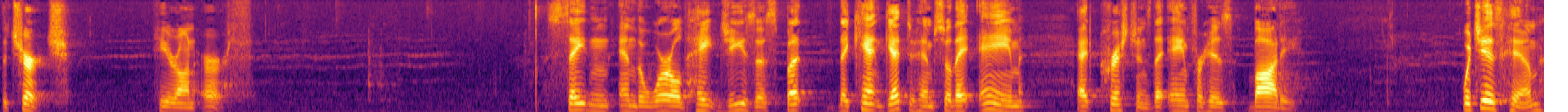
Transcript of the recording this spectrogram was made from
the church here on earth. Satan and the world hate Jesus, but they can't get to him, so they aim at Christians. They aim for his body, which is him,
